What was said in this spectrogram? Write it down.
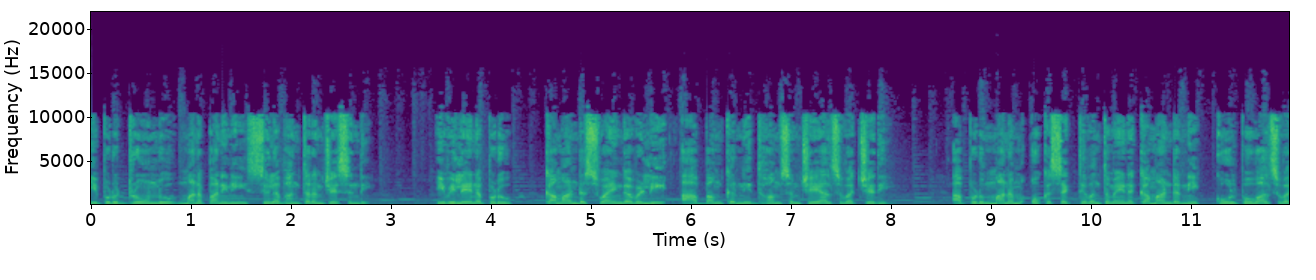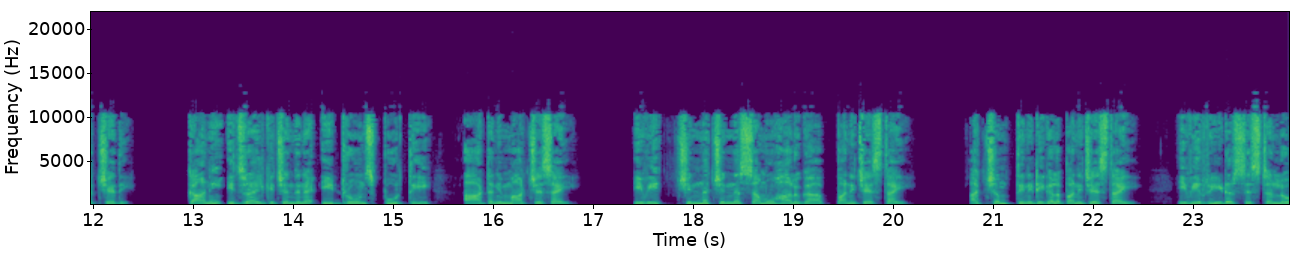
ఇప్పుడు డ్రోన్లు మన పనిని సులభంతరం చేసింది. ఇవి లేనప్పుడు కమాండర్ స్వయంగా వెళ్ళి ఆ బంకర్ని ధ్వంసం చేయాల్సి వచ్చేది. అప్పుడు మనం ఒక శక్తివంతమైన కమాండర్ని కోల్పోవాల్సి వచ్చేది. కానీ ఇజ్రాయెల్కి చెందిన ఈ డ్రోన్స్ పూర్తి ఆటని మార్చేశాయి. ఇవి చిన్న చిన్న సమూహాలుగా పనిచేస్తాయి. అచ్చం తినిటిగల పనిచేస్తాయి ఇవి రీడర్ సిస్టంలో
